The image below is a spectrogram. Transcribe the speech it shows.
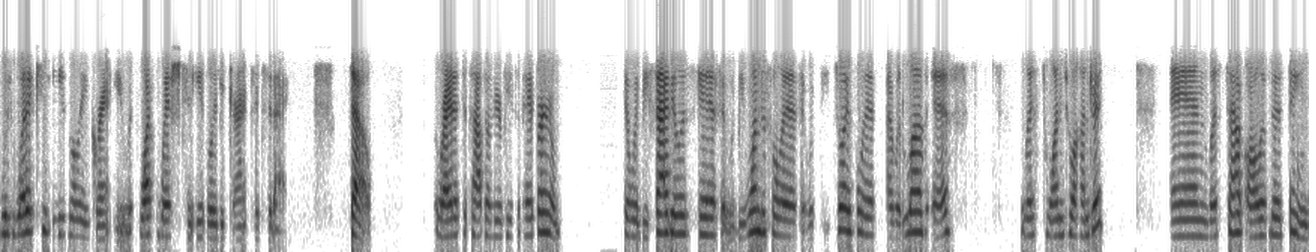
with what it can easily grant you, with what wish can easily be granted today. So, right at the top of your piece of paper, it would be fabulous if, it would be wonderful if, it would be joyful if, I would love if, list 1 to 100, and list out all of those things.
